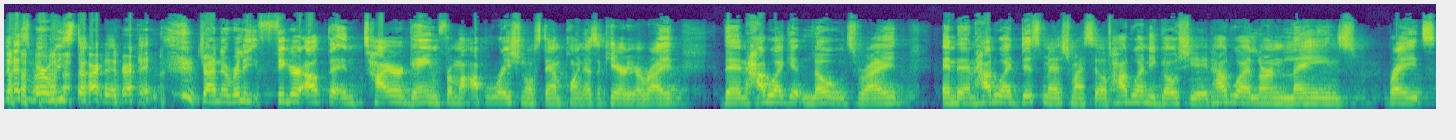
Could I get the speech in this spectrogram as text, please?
that's where we started, right? Trying to really figure out the entire game from an operational standpoint as a carrier, right? Then how do I get loads, right? And then how do I dismesh myself? How do I negotiate? How do I learn lanes, rates,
